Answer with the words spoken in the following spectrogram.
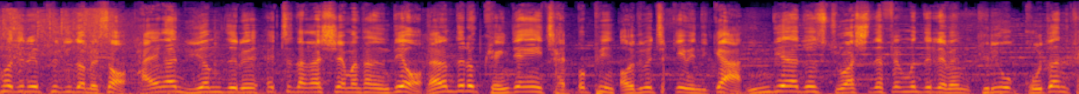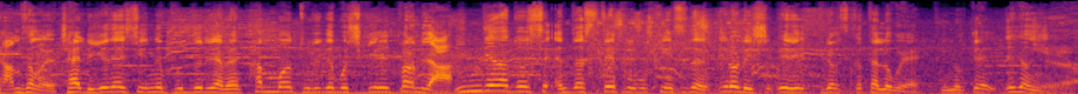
퍼즐을 풀기도 하면서 다양한 위험들을 헤쳐나가셔야만 하는데요. 나름대로 굉장히 잘 뽑힌 어드벤처 게임이니까 인디아나 존스 좋아하시는 팬분들이라면 그리고 고전 감성을 잘 이겨낼 수 있는 분들이라면 한번 도전해 보시길 바랍니다. 인디아나 존스 앤더 스테프 오브 킹스는 1월 21일 디럭스 카탈로그에 등록될 예정이에요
